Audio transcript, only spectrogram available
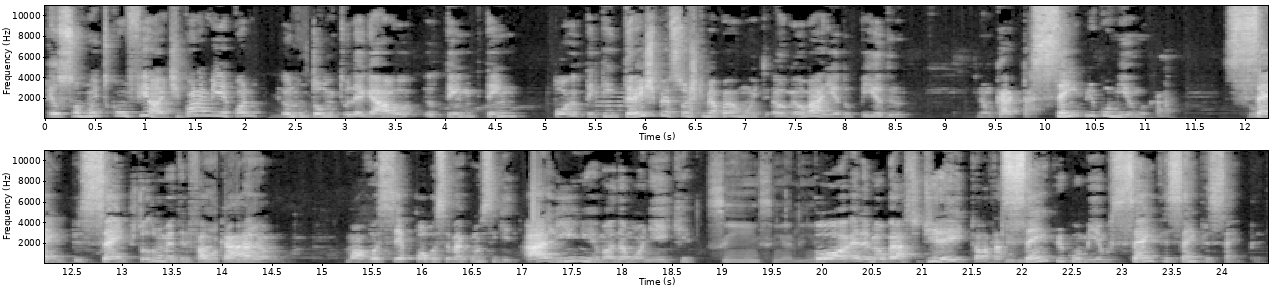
eu sou muito confiante. E quando a minha, quando eu não tô muito legal, eu tenho, tenho, pô, eu tenho, tenho três pessoas que me apoiam muito. É o meu marido, Pedro. Ele é um cara que tá sempre comigo, cara. Sempre, sempre. Todo momento ele fala, Boa, cara, mas você, pô, você vai conseguir. A Aline, irmã da Monique. Sim, sim, a Aline. Pô, ela é meu braço direito. Ela Minha tá querida. sempre comigo. Sempre, sempre, sempre.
